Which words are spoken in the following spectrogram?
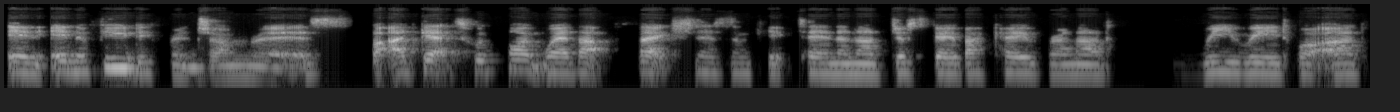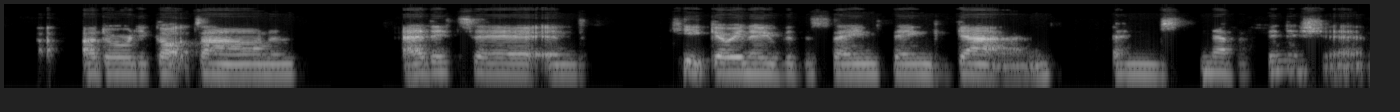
in, in a few different genres. But I'd get to a point where that perfectionism kicked in and I'd just go back over and I'd reread what I'd I'd already got down and edit it and keep going over the same thing again and never finish it.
